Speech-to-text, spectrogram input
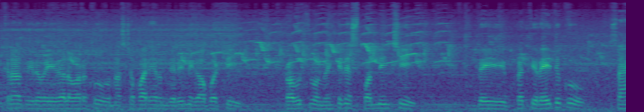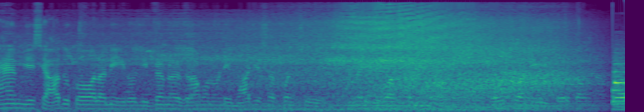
ఎకరాకు ఇరవై వేల వరకు నష్టపరిహారం జరిగింది కాబట్టి ప్రభుత్వం వెంటనే స్పందించి ప్రతి రైతుకు సహాయం చేసి ఆదుకోవాలని ఈరోజు ఇబ్రహీంనగర్ గ్రామం నుండి మాజీ సర్పంచ్ ప్రభుత్వాన్ని కోరుతా ఉన్నాం.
